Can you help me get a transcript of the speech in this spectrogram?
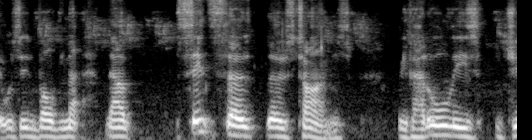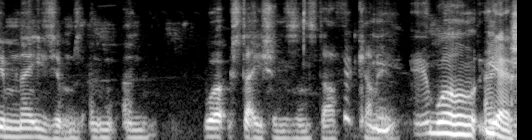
it was involved in that. Now, since those those times, we've had all these gymnasiums and and workstations and stuff coming. Well, And yes.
